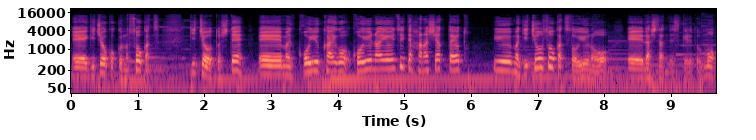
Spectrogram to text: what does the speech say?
えー議長国の総括、議長として、えーまあ、こういう会合、こういう内容について話し合ったよという、まあ、議長総括というのを、えー出したんですけれども、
